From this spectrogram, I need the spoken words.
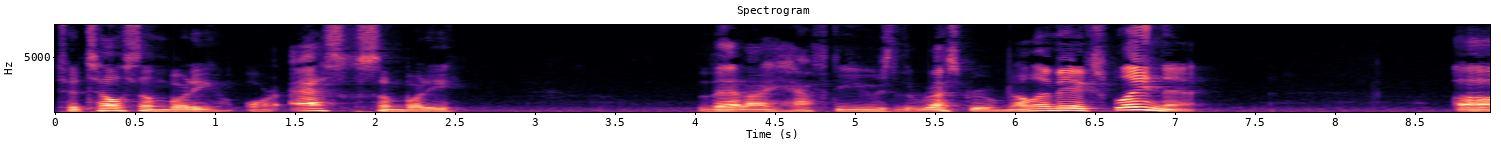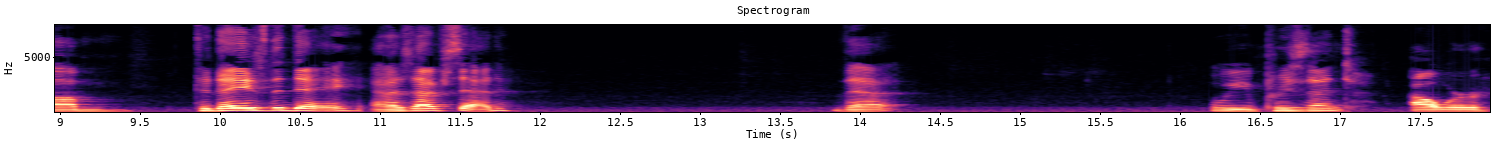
to tell somebody or ask somebody that I have to use the restroom. Now, let me explain that. Um, today is the day, as I've said, that we present our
